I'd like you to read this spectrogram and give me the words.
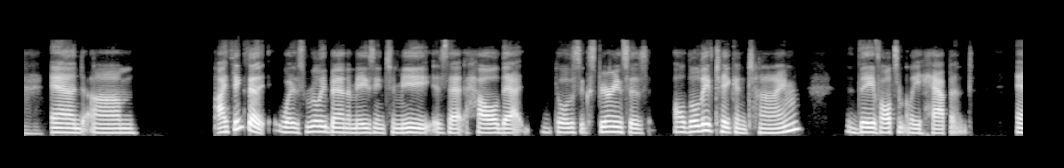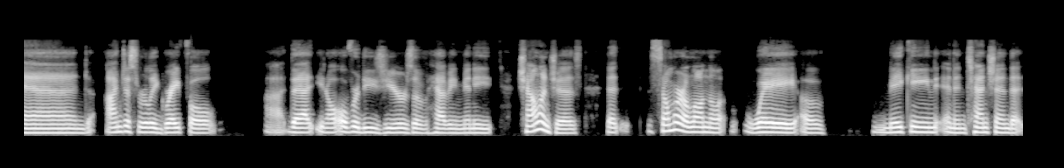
Mhm. and um i think that what has really been amazing to me is that how that those experiences although they've taken time they've ultimately happened. And i'm just really grateful uh, that you know over these years of having many challenges that somewhere along the way of making an intention that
